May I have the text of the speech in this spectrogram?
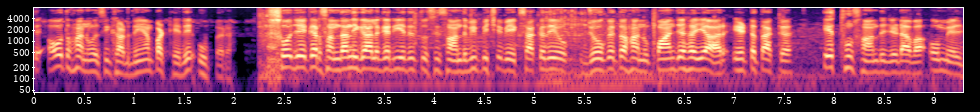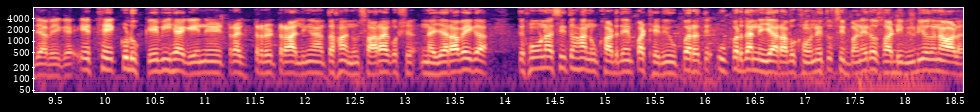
ਤੇ ਉਹ ਤੁਹਾਨੂੰ ਅਸੀਂ ਖੜਦੇ ਹਾਂ ਭੱਠੇ ਦੇ ਉੱਪਰ। ਸੋ ਜੇਕਰ ਸੰਦਾਂ ਦੀ ਗੱਲ ਕਰੀਏ ਤੇ ਤੁਸੀਂ ਸੰਦ ਵੀ ਪਿੱਛੇ ਵੇਖ ਸਕਦੇ ਹੋ, ਜੋ ਕਿ ਤੁਹਾਨੂੰ 5000 ਇੱਟ ਤੱਕ ਇੱਥੋਂ ਸੰਦ ਜਿਹੜਾ ਵਾ ਉਹ ਮਿਲ ਜਾਵੇਗਾ। ਇੱਥੇ ਘੜੁੱਕੇ ਵੀ ਹੈਗੇ ਨੇ, ਟਰੈਕਟਰ, ਟਰਾਲੀਆਂ, ਤੁਹਾਨੂੰ ਸਾਰਾ ਕੁਝ ਨਜ਼ਰ ਆਵੇਗਾ। ਤੇ ਹੁਣ ਅਸੀਂ ਤੁਹਾਨੂੰ ਖੜਦੇ ਹਾਂ ਭੱਠੇ ਦੇ ਉੱਪਰ ਤੇ ਉੱਪਰ ਦਾ ਨਜ਼ਾਰਾ ਵਿਖਾਉਣੇ ਤੁਸੀਂ ਬਣੇ ਰਹੋ ਸਾਡੀ ਵੀਡੀਓ ਦੇ ਨਾਲ।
